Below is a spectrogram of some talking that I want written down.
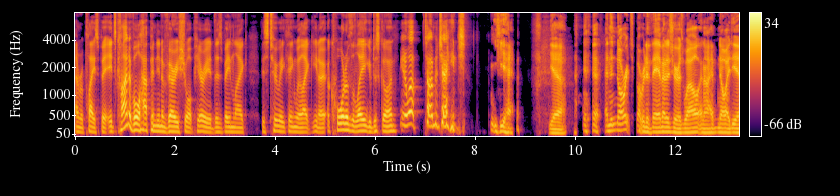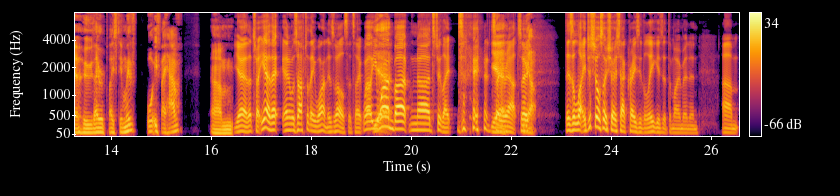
and replaced, but it's kind of all happened in a very short period. There's been like this two week thing where like you know a quarter of the league have just gone. You know what? Time to change. Yeah. Yeah. and then Norwich got rid of their manager as well, and I have no idea who they replaced him with, or if they have. Um, Yeah, that's right. Yeah, that and it was after they won as well. So it's like, well, you Yeah. won, but no, it's too late. so Yeah. you're out. So yeah. there's a lot. It just also shows how crazy the league is at the moment, and um,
